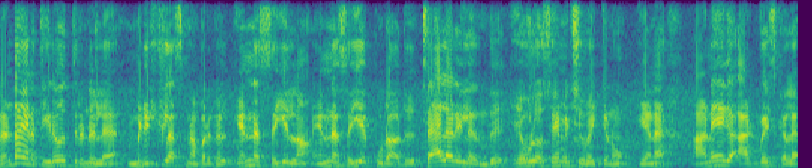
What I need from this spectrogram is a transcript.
ரெண்டாயிரத்தி இருபத்தி ரெண்டுல மிடில் கிளாஸ் நபர்கள் என்ன செய்யலாம் என்ன செய்யக்கூடாது சேலரியிலிருந்து எவ்வளோ சேமித்து வைக்கணும் என அநேக அட்வைஸ்களை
